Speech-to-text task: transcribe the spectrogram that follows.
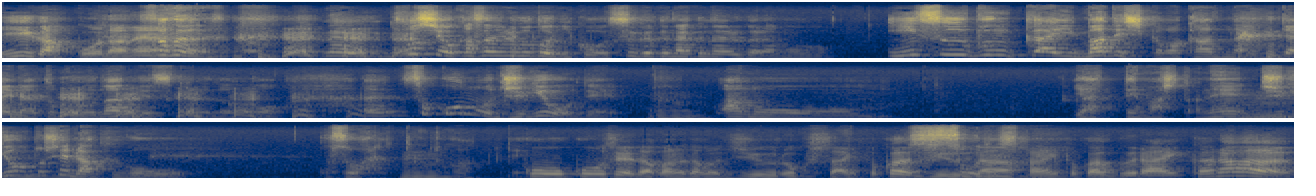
いい学校だね。そうなんです。で年を重ねるごとにこう数学なくなるからもう因数分解までしか分かんないみたいなところなんですけれどもえ そこの授業で、うん。あのーやってましたね。うん。授業として落語を教わるってことがあって、高校生だからだから16歳とか17そうですね。歳とかぐらいから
